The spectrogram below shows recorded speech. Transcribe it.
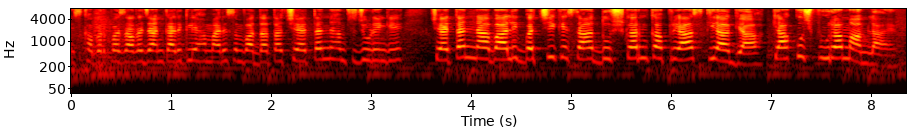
इस खबर पर ज़्यादा जानकारी के लिए हमारे संवाददाता चैतन्य हमसे जुड़ेंगे। चैतन्य, नाबालिग बच्ची के साथ दुष्कर्म का प्रयास किया गया। क्या कुछ पूरा मामला है?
